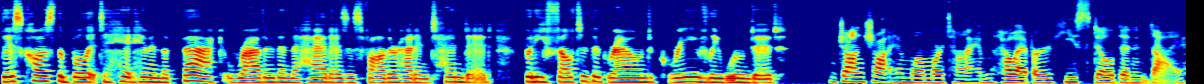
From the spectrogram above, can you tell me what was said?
This caused the bullet to hit him in the back rather than the head as his father had intended, but he fell to the ground gravely wounded. John shot him one more time. However, he still didn't die.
